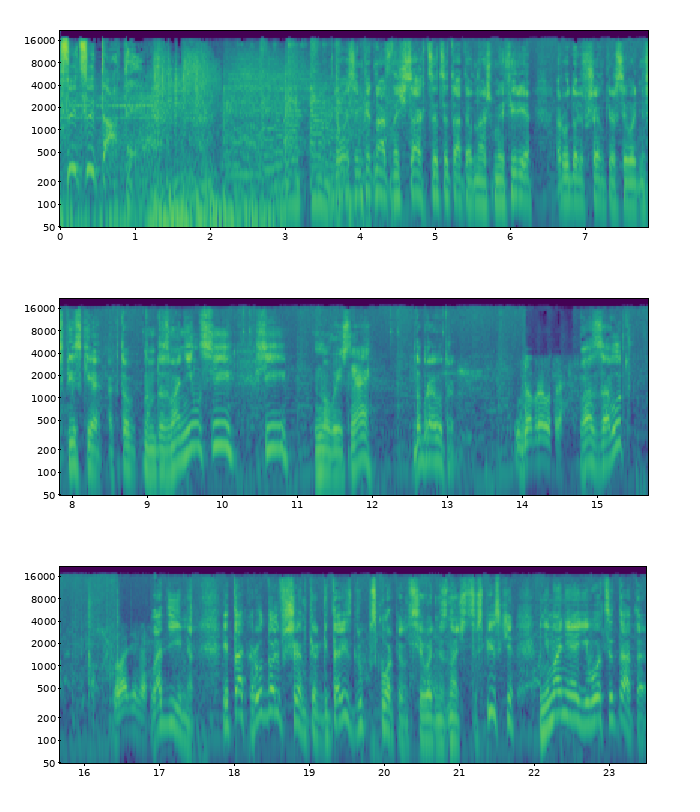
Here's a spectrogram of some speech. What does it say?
Цитаты. 8.15 на часах. Ци- Цитаты в нашем эфире. Рудольф Шенкер сегодня в списке. А кто к нам дозвонился? Си. Ну, выясняй. Доброе утро. Доброе утро. Вас зовут? Владимир. Владимир. Итак, Рудольф Шенкер, гитарист группы Скорпион, сегодня значится в списке. Внимание, его цитата.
